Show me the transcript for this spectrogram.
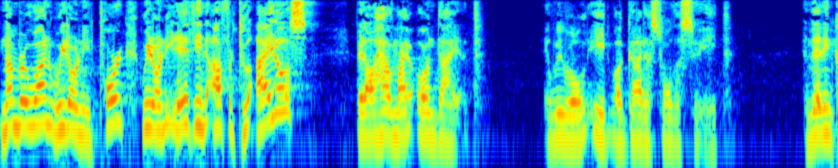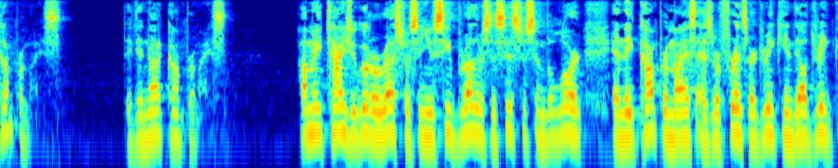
Number one, we don't need pork. We don't need anything offered to idols, but I'll have my own diet. And we will eat what God has told us to eat. And they didn't compromise. They did not compromise. How many times you go to restaurants and you see brothers and sisters in the Lord and they compromise as their friends are drinking, they'll drink.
